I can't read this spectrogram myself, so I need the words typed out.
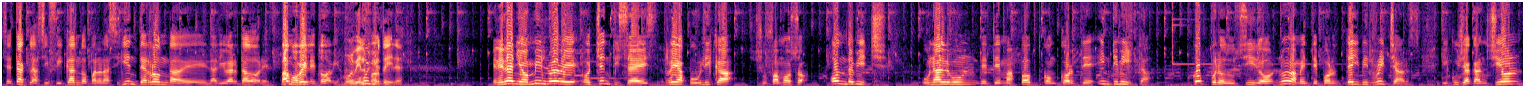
se está clasificando para la siguiente ronda de la Libertadores. Vamos Vélez todavía. Muy bien el Fortín, ¿eh? En el año 1986, Rea publica su famoso On the Beach, un álbum de temas pop con corte intimista, coproducido nuevamente por David Richards y cuya canción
